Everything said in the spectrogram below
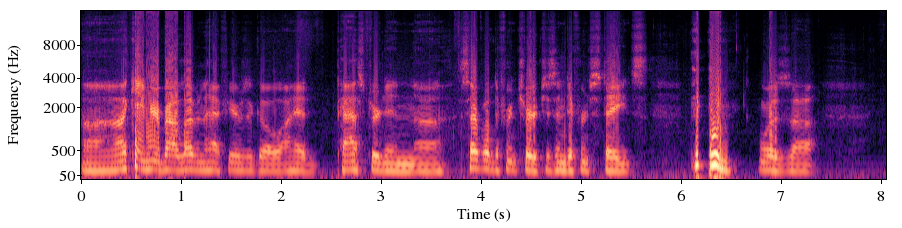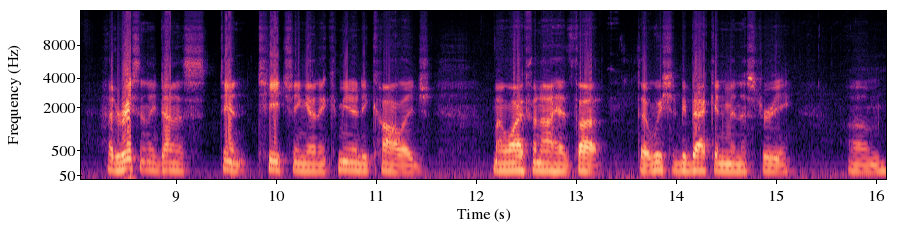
Uh, I came here about 11 and a half years ago. I had pastored in uh, several different churches in different states. was uh, had recently done a stint teaching at a community college. My wife and I had thought that we should be back in ministry. Um,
